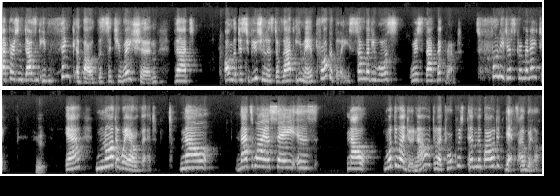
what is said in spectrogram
that person doesn't even think about the situation that on the distribution list of that email, probably somebody was with that background. It's fully discriminating. Yeah. yeah, not aware of it. Now, that's why I say is now, what do I do now? Do I talk with them about it? Yes, I will.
